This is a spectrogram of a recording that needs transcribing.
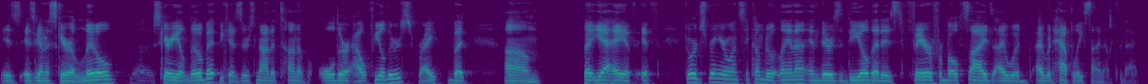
is is going to scare a little uh, scare you a little bit because there's not a ton of older outfielders, right? But um, but yeah, hey, if if George Springer wants to come to Atlanta and there's a deal that is fair for both sides, I would I would happily sign up for that.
